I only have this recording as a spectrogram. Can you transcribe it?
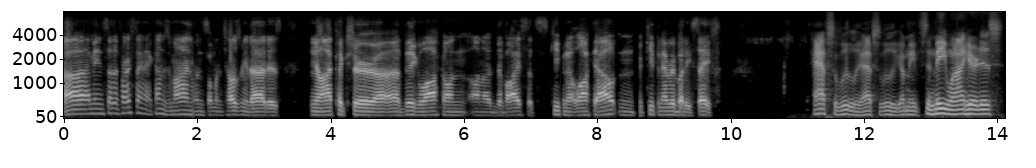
Uh, I mean, so the first thing that comes to mind when someone tells me that is, you know, I picture a big lock on on a device that's keeping it locked out and keeping everybody safe. Absolutely, absolutely. I mean, to me, when I hear this,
